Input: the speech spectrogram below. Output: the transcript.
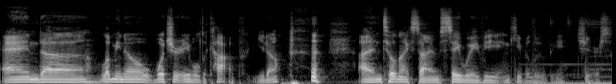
and uh, let me know what you're able to cop. You know, until next time, stay wavy and keep it loopy. Cheers.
